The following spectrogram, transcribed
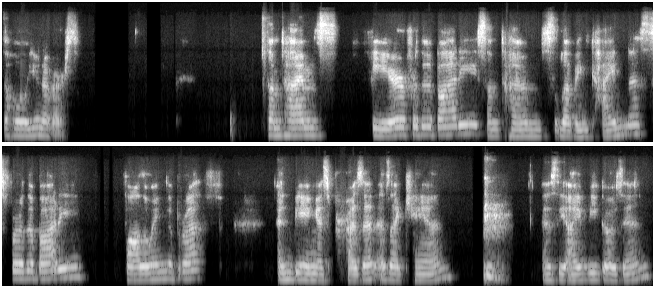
the whole universe. Sometimes fear for the body, sometimes loving kindness for the body, following the breath, and being as present as I can as the IV goes in,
